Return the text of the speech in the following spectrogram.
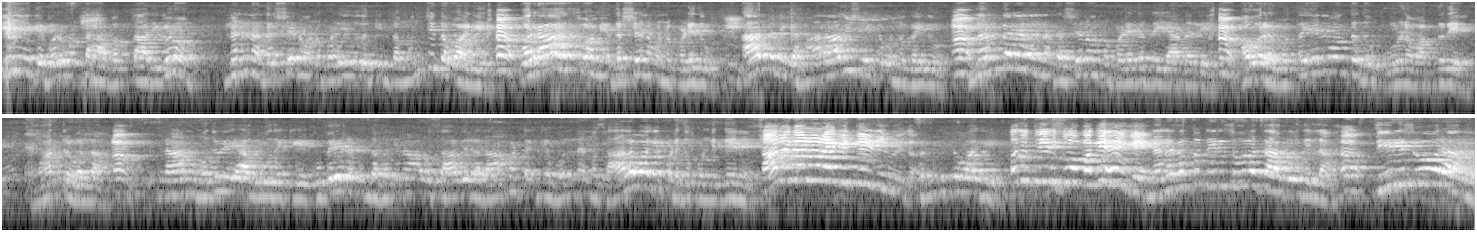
ಇಲ್ಲಿಗೆ ಬರುವಂತಹ ಭಕ್ತಾದಿಗಳು ನನ್ನ ದರ್ಶನವನ್ನು ಪಡೆಯುವುದಕ್ಕಿಂತ ಮುಂಚಿತವಾಗಿ ವರಾಹ ಸ್ವಾಮಿಯ ದರ್ಶನವನ್ನು ಪಡೆದು ಆತನಿಗೆ ಹಾರಾಭಿಷೇಕವನ್ನು ಕೈದು. ನಂತರ ನನ್ನ ದರ್ಶನವನ್ನು ಪಡೆದದ್ದೇ ಆದಲ್ಲಿ. ಅವರ ವ್ರತ ಎನ್ನುವಂಥದ್ದು ಪೂರ್ಣವಾಗ್ತದೆ ಮಾತ್ರವಲ್ಲ. ನಾನು ಮದುವೆಯಾಗುವುದಕ್ಕೆ ಕುಬೇರನಿಂದ ಹದಿನಾರು ಸಾವಿರ ರಾಮಟಕ್ಕೆ ಮೊನ್ನೆಯನ್ನು ಸಾಲವಾಗಿ ಪಡೆದುಕೊಂಡಿದ್ದೇನೆ. ಸಾಲಗಾರರಾಗಿದ್ದೀರಿ ನೀವು ಈಗ ಖಂಡಿತವಾಗಿ ಅದು ತೀರಿಸುವ ಬಗ್ಗೆ ಹೇಗೆ? ನನಗಂತೂ ತೀರಿಸುವುದಕ್ಕಾಗುವುದಿಲ್ಲ ಹ. ತೀರಿಸುವವರಾರು.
